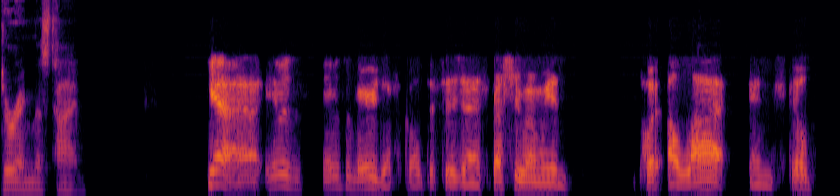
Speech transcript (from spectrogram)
during this time. Yeah it was it was a very difficult decision especially when we had put a lot and still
